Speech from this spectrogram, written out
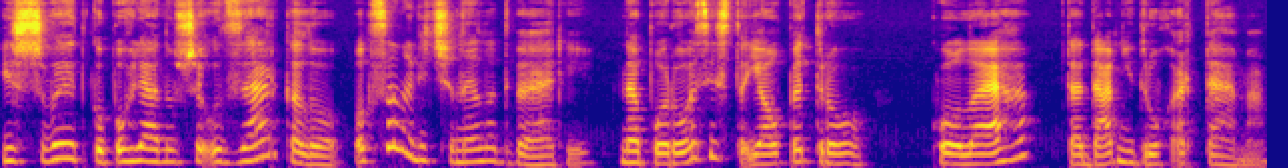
і швидко поглянувши у дзеркало, Оксана відчинила двері. На порозі стояв Петро, колега та давній друг Артема.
